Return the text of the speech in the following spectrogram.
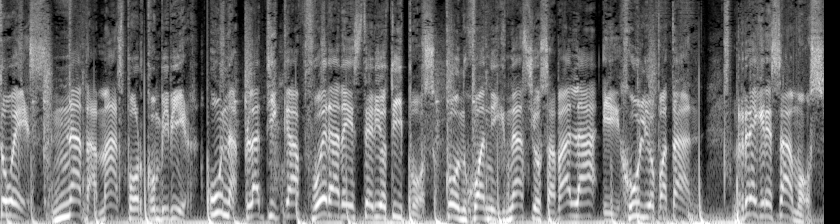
Esto es Nada más por convivir. Una plática fuera de estereotipos con Juan Ignacio Zavala y Julio Patán. Regresamos.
